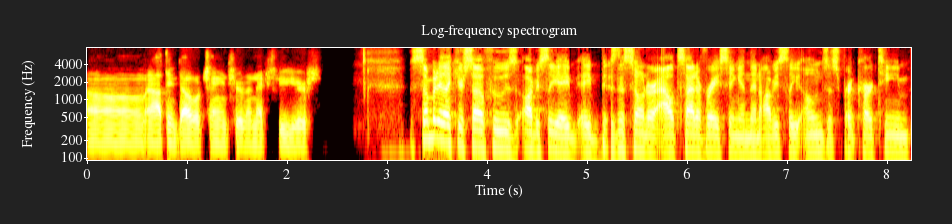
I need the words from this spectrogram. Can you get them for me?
um, and I think that will change here in the next few years somebody like yourself who's obviously a, a, business owner outside of racing and then obviously owns a sprint car team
